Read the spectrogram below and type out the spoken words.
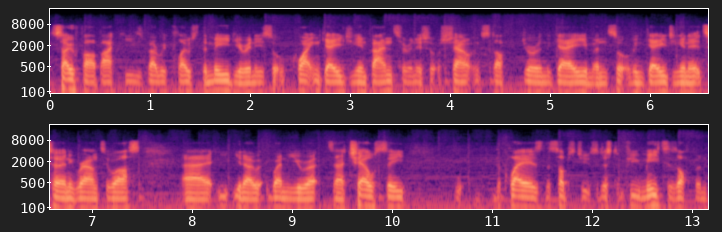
so far back, he's very close to the media and he's sort of quite engaging in banter and he's sort of shouting stuff during the game and sort of engaging in it, turning around to us. Uh, you know, when you're at uh, Chelsea, the players, the substitutes are just a few meters often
